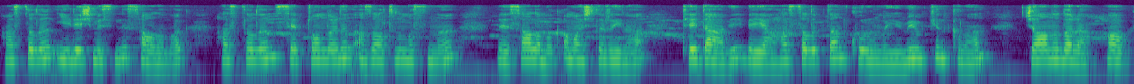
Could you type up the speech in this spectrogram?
hastalığın iyileşmesini sağlamak, hastalığın septomlarının azaltılmasını e, sağlamak amaçlarıyla tedavi veya hastalıktan korunmayı mümkün kılan canlılara hap,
